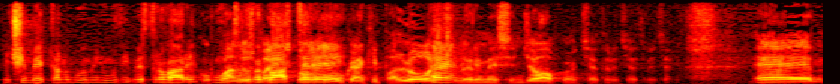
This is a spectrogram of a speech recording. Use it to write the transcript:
e ci mettono due minuti per trovare il o punto dove battere. comunque anche i palloni, eh. sulle rimesse in gioco, eccetera, eccetera, eccetera. Eh,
